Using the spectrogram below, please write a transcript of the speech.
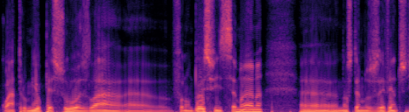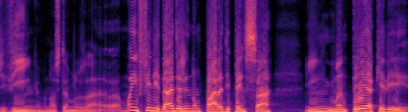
4 mil pessoas lá, uh, foram dois fins de semana. Uh, nós temos eventos de vinho, nós temos uma infinidade, a gente não para de pensar em manter aquele,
